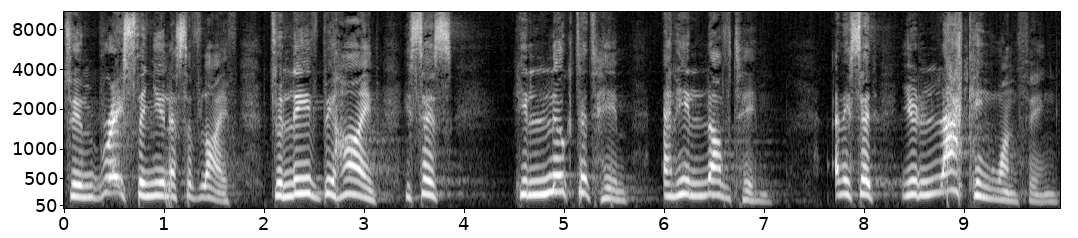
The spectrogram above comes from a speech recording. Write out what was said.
to embrace the newness of life, to leave behind. He says, He looked at him and he loved him. And he said, You're lacking one thing.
